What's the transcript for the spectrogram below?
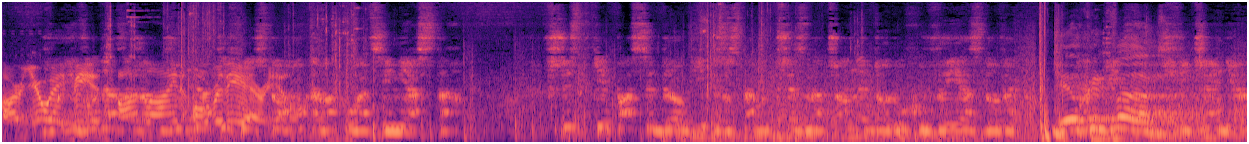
Our UAV is online over the area. natychmiastową ewakuację miasta. Wszystkie pasy drogi zostały przeznaczone do ruchu wyjazdowego. Kill confirmed. Ćwiczenia.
